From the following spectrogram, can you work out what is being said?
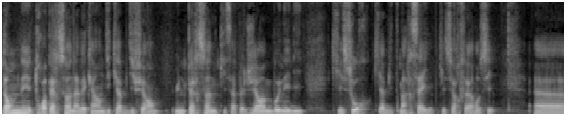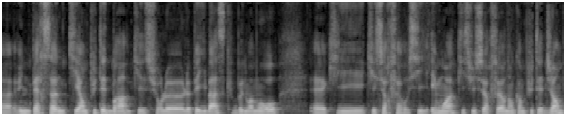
d'emmener trois personnes avec un handicap différent. Une personne qui s'appelle Jérôme Bonelli, qui est sourd, qui habite Marseille, qui est surfeur aussi. Euh, une personne qui est amputée de bras, qui est sur le, le Pays Basque, Benoît Moreau, euh, qui, est surfeur aussi, et moi qui suis surfeur, donc amputé de jambes.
